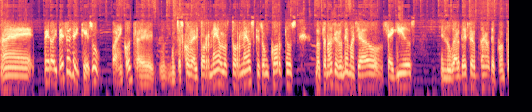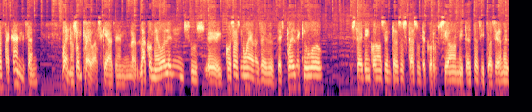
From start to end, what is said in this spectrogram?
Eh, pero hay veces en que eso va en contra de muchas cosas. El torneo, los torneos que son cortos, los torneos que son demasiado seguidos, en lugar de ser buenos, de pronto hasta cansan. Bueno, son pruebas que hacen. La Conmebol en sus eh, cosas nuevas, eh, después de que hubo, ustedes bien conocen todos esos casos de corrupción y todas estas situaciones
